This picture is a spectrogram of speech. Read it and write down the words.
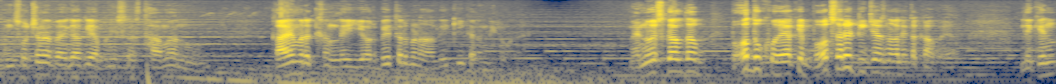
ਸਾਨੂੰ ਸੋਚਣਾ ਪਏਗਾ ਕਿ ਆਪਣੀ ਸੰਸਥਾਵਾਂ ਨੂੰ ਕਾਇਮ ਰੱਖਣ ਲਈ ਔਰ ਬਿਹਤਰ ਬਣਾਉਣ ਲਈ ਕੀ ਕਰਨ ਦੀ ਲੋੜ ਹੈ। ਮੈਨੂੰ ਇਸ ਗੱਲ ਦਾ ਬਹੁਤ ਦੁੱਖ ਹੋਇਆ ਕਿ ਬਹੁਤ ਸਾਰੇ ਟੀਚਰਸ ਨਾਲ ਇਹ ਧੱਕਾ ਹੋਇਆ। ਲੇਕਿਨ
